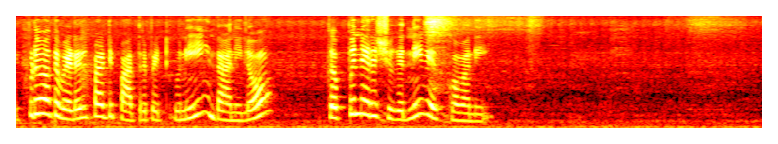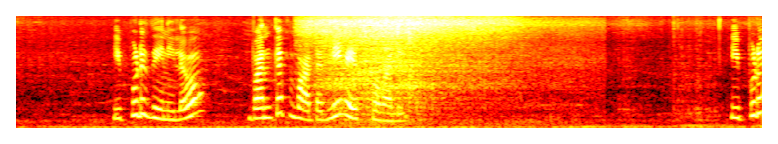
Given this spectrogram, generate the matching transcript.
ఇప్పుడు ఒక వెడల్పాటి పాత్ర పెట్టుకుని దానిలో కప్పున్నర షుగర్ని వేసుకోవాలి. ఇప్పుడు దీనిలో వన్ కప్ వాటర్ని వేసుకోవాలి. ఇప్పుడు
